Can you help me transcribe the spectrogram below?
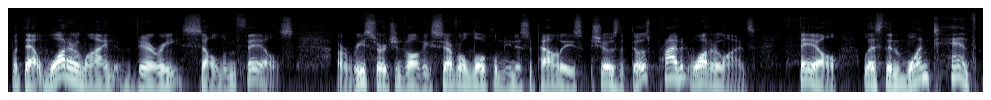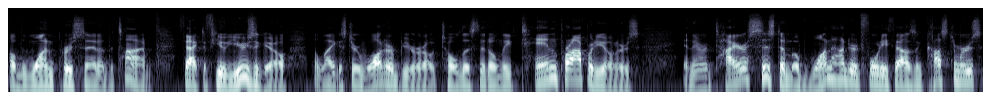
But that water line very seldom fails. Our research involving several local municipalities shows that those private water lines fail less than one tenth of 1% of the time. In fact, a few years ago, the Lancaster Water Bureau told us that only 10 property owners in their entire system of 140,000 customers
